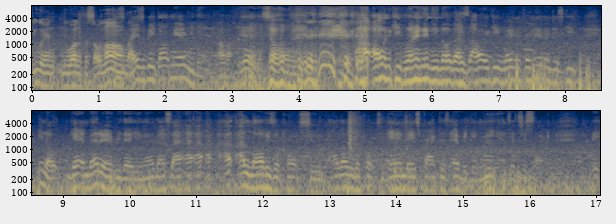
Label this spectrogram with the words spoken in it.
you were in New Orleans for so long. He's like basically taught me everything. Oh, yeah. So I, I want to keep learning. You know, that's I want to keep learning from him and just keep, you know, getting better every day. You know, that's I I, I, I love his approach to I love his approach to game days, practice, everything, meetings. It's just like.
